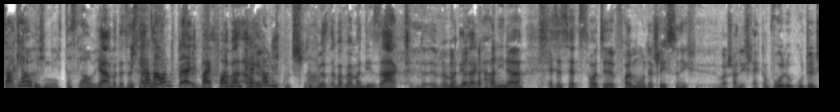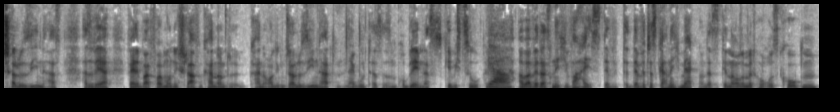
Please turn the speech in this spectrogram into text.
da glaube ich nicht, das glaube ich Ja, nicht. aber das ist ich halt kann so, auch, bei, bei Vollmond aber- kann aber ich auch nicht gut schlafen. Du wirst aber, wenn man dir sagt, wenn man dir sagt, ha, Nina, es ist jetzt heute Vollmond, dann schläfst du nicht wahrscheinlich schlecht, obwohl du gute Jalousien hast. Also wer, wer bei Vollmond nicht schlafen kann und keine ordentlichen Jalousien hat, na gut, das ist ein Problem, das gebe ich zu. Ja. Aber wer das nicht weiß, der, der wird das gar nicht merken. Und das ist genauso mit Horoskopen,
